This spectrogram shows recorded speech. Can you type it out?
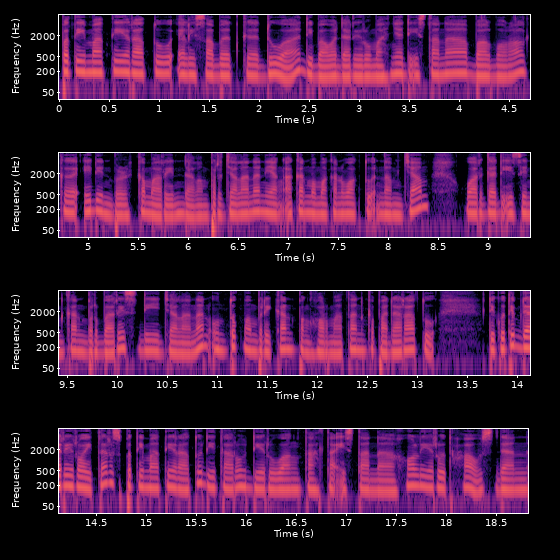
Peti mati Ratu Elizabeth II dibawa dari rumahnya di Istana Balmoral ke Edinburgh kemarin dalam perjalanan yang akan memakan waktu 6 jam. Warga diizinkan berbaris di jalanan untuk memberikan penghormatan kepada Ratu. Dikutip dari Reuters, peti mati Ratu ditaruh di ruang tahta istana Holyrood House dan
